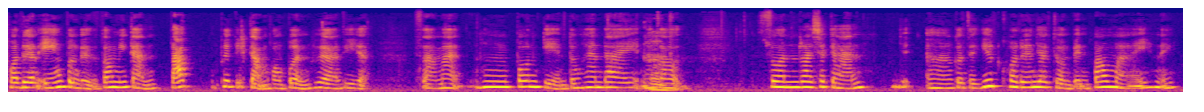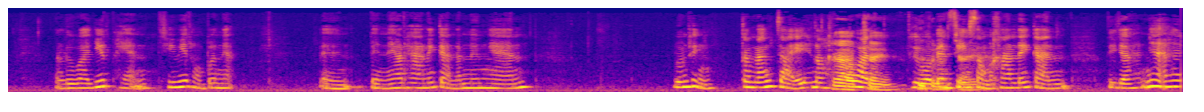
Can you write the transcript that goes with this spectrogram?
ครัวเรือนเองเปิ่นก็จะต้องมีการปรับพฤติกรรมของเปิ่นเพื่อที่จะสามารถให้ป้นเกณฑ์ตรงห้านได้นะครัเจ้าบส่วนราชการเอ่อก็จะยึดครัวเรือนยากจนเป็นเป้าหมายในหรือว่ายึดแผนชีวิตของเปิ่นเนี่ยเป็นเป็นแนวทางในการดำเนินงาน รวมถึงกำลังใจเนาะครับเพราะว่าใช่ถือว่าเป็นกำลังใจสิ่งสำคัญในการที่จะเนี่ยให้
